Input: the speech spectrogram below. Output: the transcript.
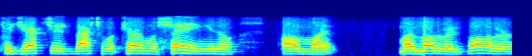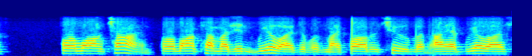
projected back to what Karen was saying. You know, um, my my mother and father for a long time. For a long time, I didn't realize it was my father too, but I have realized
